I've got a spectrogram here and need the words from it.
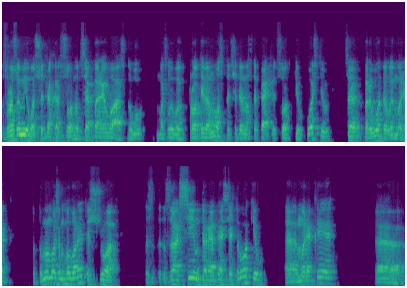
зрозуміло, що для Херсону це переважно, можливо, про 90 чи 95% коштів це переводили моряки. Тобто ми можемо говорити, що за 7-10 років е, моряки е,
